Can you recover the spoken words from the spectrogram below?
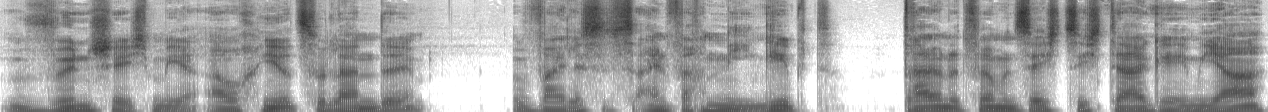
wünsche ich mir auch hierzulande weil es es einfach nie gibt. 365 Tage im Jahr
